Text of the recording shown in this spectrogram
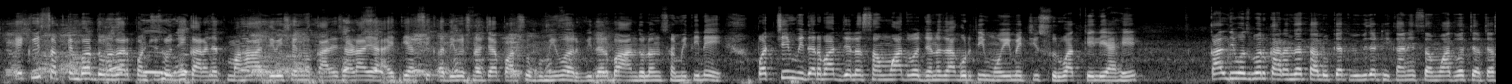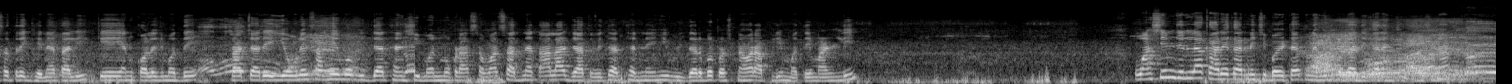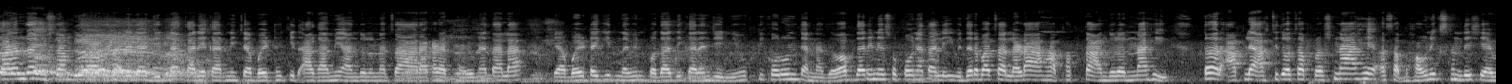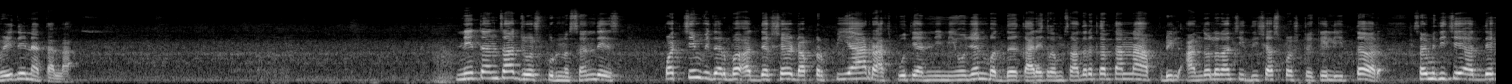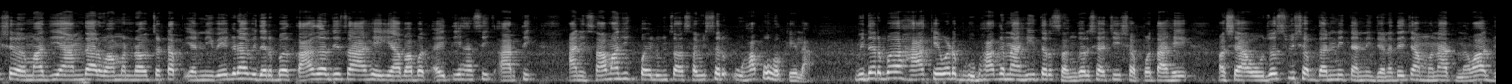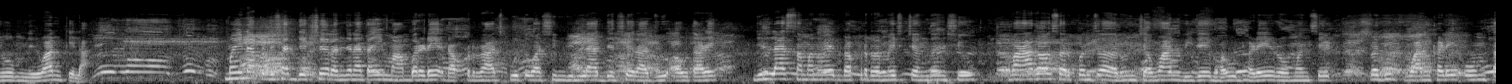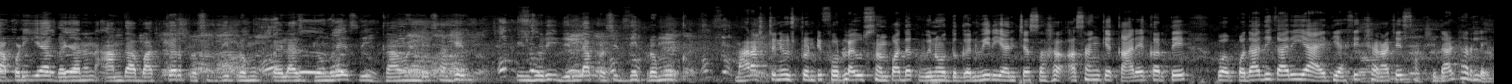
एकवीस सप्टेंबर दोन हजार पंचवीस रोजी कारंजात महाअधिवेशन व कार्यशाळा या ऐतिहासिक अधिवेशनाच्या पार्श्वभूमीवर विदर्भ आंदोलन समितीने पश्चिम विदर्भात जलसंवाद व जनजागृती मोहिमेची सुरुवात केली आहे. काल दिवसभर कारंजा तालुक्यात विविध ठिकाणी संवाद व चर्चासत्रे घेण्यात आली. के एन कॉलेजमध्ये प्राचार्य येवले साहेब व विद्यार्थ्यांशी मनमोकळा संवाद साधण्यात आला ज्यात विद्यार्थ्यांनीही विदर्भ प्रश्नावर आपली मते मांडली. वाशिम जिल्हा कार्यकारिणीची बैठक नवीन पदाधिकाऱ्यांची घोषणा कारंजा विश्रामगृहावर झालेल्या जिल्हा कार्यकारिणीच्या बैठकीत आगामी आंदोलनाचा आराखडा ठरवण्यात आला. या बैठकीत नवीन पदाधिकाऱ्यांची नियुक्ती करून त्यांना जबाबदारीने सोपवण्यात आली. विदर्भाचा लढा हा फक्त आंदोलन नाही तर आपल्या अस्तित्वाचा प्रश्न आहे असा भावनिक संदेश यावेळी देण्यात आला. नेत्यांचा जोशपूर्ण संदेश पश्चिम विदर्भ अध्यक्ष डॉक्टर पी. आर. राजपूत यांनी नियोजनबद्ध कार्यक्रम सादर करताना पुढील आंदोलनाची दिशा स्पष्ट केली तर समितीचे अध्यक्ष माजी आमदार वामनराव चटप यांनी वेगळा विदर्भ का गरजेचा आहे याबाबत ऐतिहासिक आर्थिक आणि सामाजिक पैलूंचा सविस्तर उहापोह केला. विदर्भ हा केवळ भूभाग नाही तर संघर्षाची शपथ आहे अशा ओजस्वी शब्दांनी त्यांनी जनतेच्या मनात नवा जोम निर्माण केला. महिला प्रदेशाध्यक्ष रंजनाताई मांबर्डे डॉक्टर राजपूत वाशिम जिल्हाध्यक्ष राजू अवताळे जिल्हा समन्वयक डॉक्टर रमेश चंदन शिव महागाव सरपंच अरुण चव्हाण विजय भाऊ ढळे रोमन सेठ प्रदीप वानखडे ओम तापडिया गजानन आमदाबादकर प्रसिद्धी प्रमुख कैलास डोंगरे श्री गावंडे साहेब इंझोरी जिल्हा प्रसिद्धी प्रमुख Maharashtra news twenty four live संपादक विनोद गणवीर यांच्यासह असंख्य कार्यकर्ते व पदाधिकारी या ऐतिहासिक क्षणाचे साक्षीदार ठरले.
